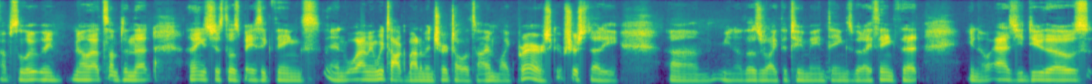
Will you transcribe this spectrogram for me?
Absolutely. No, that's something that I think it's just those basic things. And I mean, we talk about them in church all the time, like prayer, scripture study. Um, you know, those are like the two main things. But I think that, you know, as you do those,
